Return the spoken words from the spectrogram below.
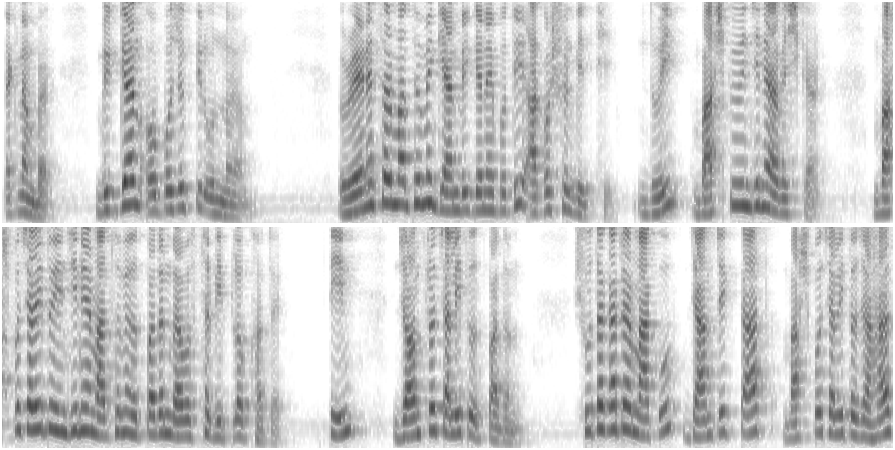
এক নম্বর, বিজ্ঞান ও প্রযুক্তির উন্নয়ন। রেনেসার মাধ্যমে জ্ঞান বিজ্ঞানের প্রতি আকর্ষণ বৃদ্ধি। দুই, বাষ্পীয় ইঞ্জিনের আবিষ্কার। বাষ্পচালিত ইঞ্জিনের মাধ্যমে উৎপাদন ব্যবস্থার বিপ্লব ঘটে। তিন, যন্ত্রচালিত উৎপাদন। সুতা কাটার মাকু, যান্ত্রিক তাঁত, বাষ্পচালিত জাহাজ,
